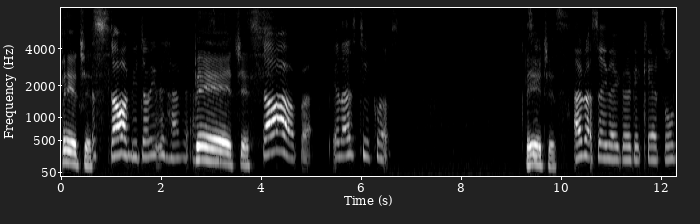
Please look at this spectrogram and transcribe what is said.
Bitches. stop. You don't even have it. Bitches. Stop. Yeah, that's too close. Bitches. I'm not saying that you're gonna get canceled.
